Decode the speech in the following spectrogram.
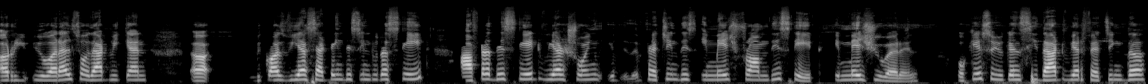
or url so that we can uh, because we are setting this into the state after this state we are showing fetching this image from the state image url okay so you can see that we are fetching the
